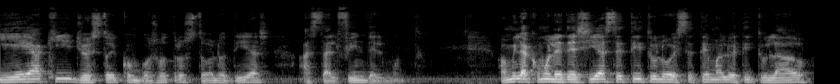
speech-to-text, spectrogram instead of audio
y he aquí yo estoy con vosotros todos los días hasta el fin del mundo. Familia, como les decía, este título, este tema lo he titulado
